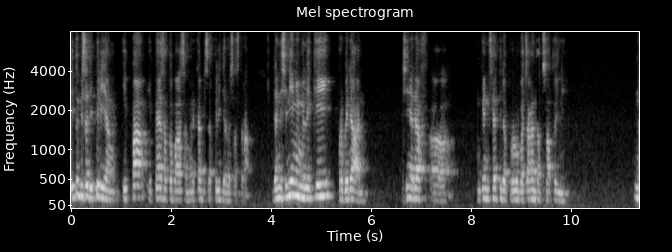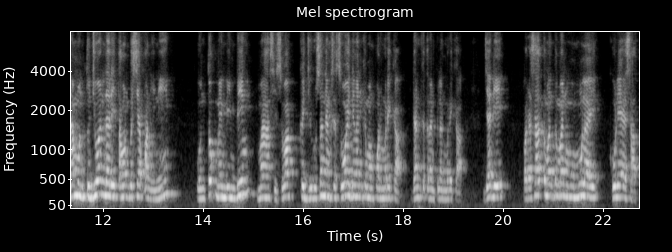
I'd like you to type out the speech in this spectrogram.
itu bisa dipilih yang IPA, IPS atau bahasa. Mereka bisa pilih jalur sastra. Dan di sini memiliki perbedaan. Di sini ada uh, mungkin saya tidak perlu bacakan satu-satu ini. Namun tujuan dari tahun persiapan ini untuk membimbing mahasiswa ke jurusan yang sesuai dengan kemampuan mereka dan keterampilan mereka. Jadi, pada saat teman-teman memulai kuliah S1,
